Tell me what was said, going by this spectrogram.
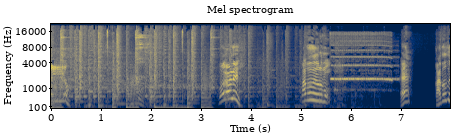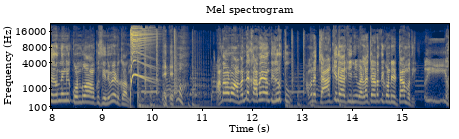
അയ്യോ. മുതലാളി കഥ തീർന്നു. ഏ? കഥ തീർന്നെങ്കിൽ കൊണ്ടുപോകാം നമുക്ക് സിനിമ എടുക്കാം. അതാണോ? അവന്റെ കഥ ഞാൻ തീർത്തു. അവനെ ചാക്കിലാക്കി ഇനി വെള്ളച്ചാട്ടത്തിൽ കൊണ്ട് ഇട്ടാ മതി. അയ്യോ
